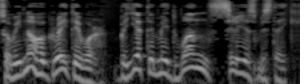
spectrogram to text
So we know how great they were, but yet they made one serious mistake.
